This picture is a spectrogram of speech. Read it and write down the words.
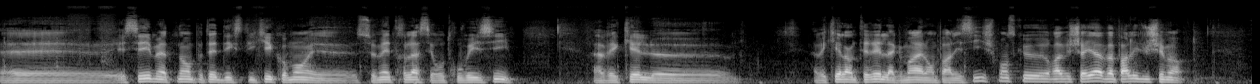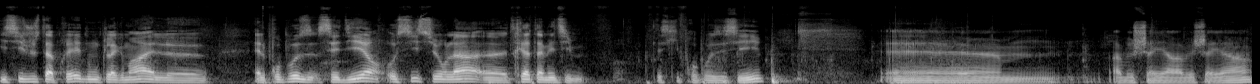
Euh, essayez maintenant peut-être d'expliquer comment euh, ce maître-là s'est retrouvé ici, avec quel, euh, avec quel intérêt l'Agma elle en parle ici? Je pense que Rav Shaya va parler du schéma ici juste après. Donc l'Agma elle, euh, elle propose ses dires aussi sur la euh, Triatametim. Qu'est-ce qu'il propose ici? Euh, Rav Shaya, Rav Shaya.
